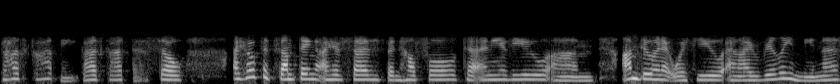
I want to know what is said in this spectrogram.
God's got me. God's got this. So I hope that something I have said has been helpful to any of you. Um, I'm doing it with you, and I really mean this.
